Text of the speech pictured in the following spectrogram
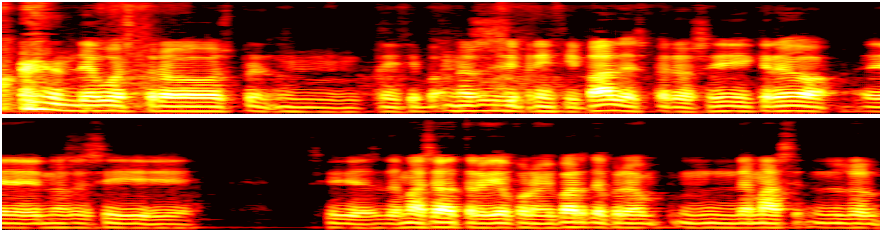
de vuestros principales, no sé si principales, pero sí creo, eh, no sé si, si, es demasiado atrevido por mi parte, pero mm, demasiado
